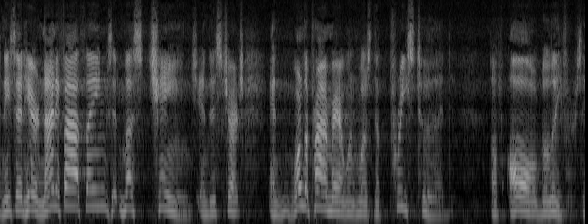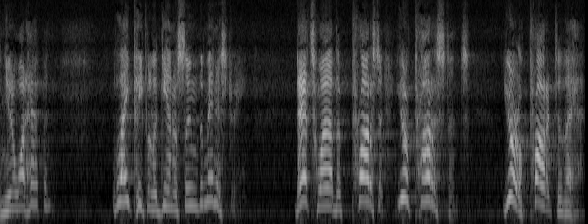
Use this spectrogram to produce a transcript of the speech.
And he said, Here are 95 things that must change in this church. And one of the primary ones was the priesthood of all believers. And you know what happened? Lay people again assumed the ministry. That's why the Protestant, you're Protestants. You're a product of that.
